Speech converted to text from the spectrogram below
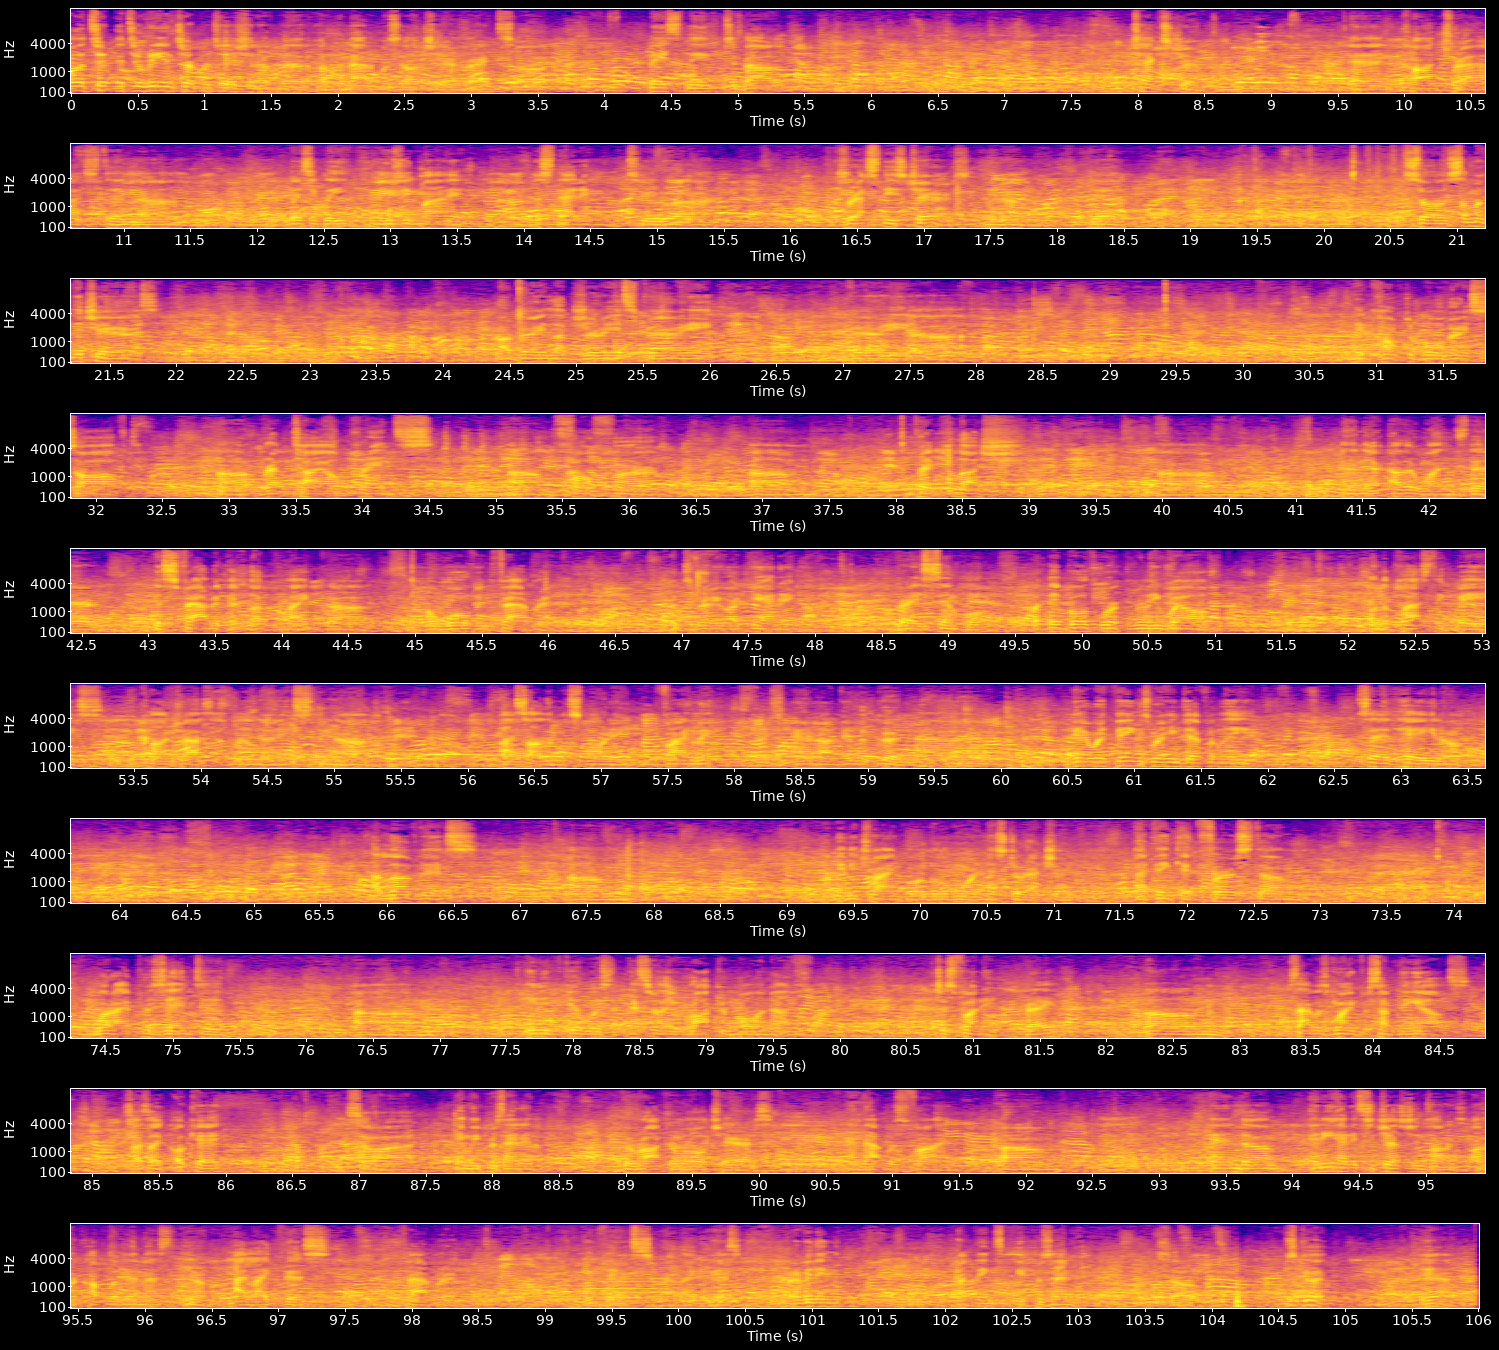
Well, it's a, it's a reinterpretation of the of the Mademoiselle chair, right? So basically, it's about texture and contrast, and uh, basically using my aesthetic to uh, dress these chairs. You know, yeah. So some of the chairs are very luxurious, very, very, uh, very comfortable, very soft, uh, reptile prints, um, faux fur, um, very plush. Um, and then there are other ones that are this fabric that look like uh, a woven fabric. It's very organic, very simple, but they both work really well on the plastic base. The contrast is really nice, and uh, I saw them this morning finally, and uh, they look good. There were things where he definitely said, "Hey, you know, I love this." Um, maybe try and go a little more in this direction. I think at first um, what I presented um, he didn't feel was necessarily rock and roll enough, which is funny, right? Because um, I was going for something else. So I was like, okay. So uh, and we presented the rock and roll chairs, and that was fine. Um, and um, and he had his suggestions on a, on a couple of them as you know I like this fabric with this or I like this, but everything are things that we presented, so it was good. Yeah.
